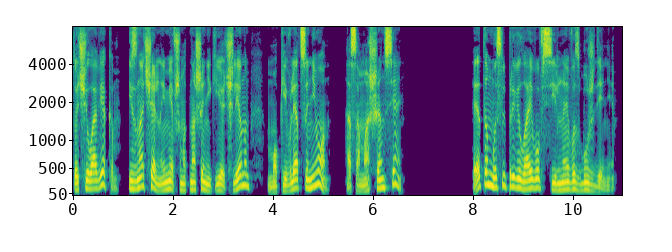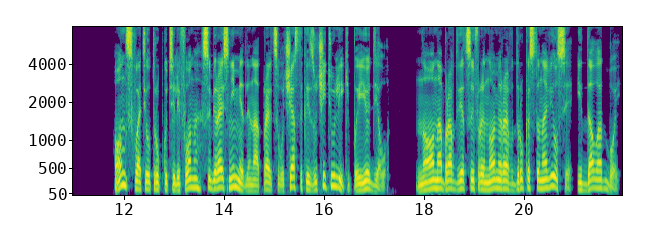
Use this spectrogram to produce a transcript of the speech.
то человеком, изначально имевшим отношение к ее членам, мог являться не он, а сама Шэн Сянь. Эта мысль привела его в сильное возбуждение. Он схватил трубку телефона, собираясь немедленно отправиться в участок и изучить улики по ее делу. Но, набрав две цифры номера, вдруг остановился и дал отбой.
